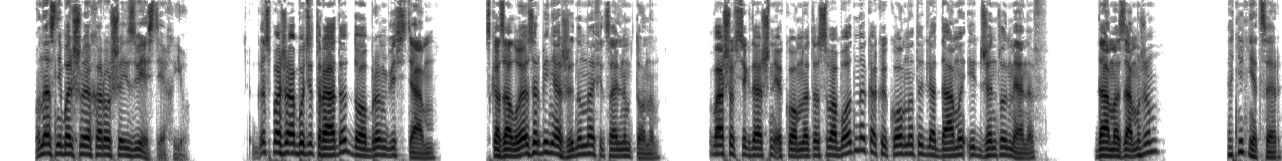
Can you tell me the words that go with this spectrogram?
— У нас небольшое хорошее известие, Хью. — Госпожа будет рада добрым вестям, — сказал Уэзерби неожиданно официальным тоном. Ваша всегдашняя комната свободна, как и комнаты для дамы и джентльменов. Дама замужем? — Отнюдь нет, сэр,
